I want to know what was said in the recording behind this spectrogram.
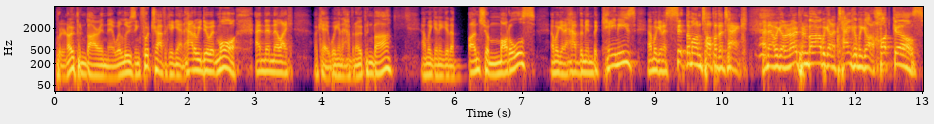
put an open bar in there. We're losing foot traffic again. How do we do it more? And then they're like, okay, we're going to have an open bar and we're going to get a bunch of models and we're going to have them in bikinis and we're going to sit them on top of the tank. And now we got an open bar, we got a tank and we got hot girls.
